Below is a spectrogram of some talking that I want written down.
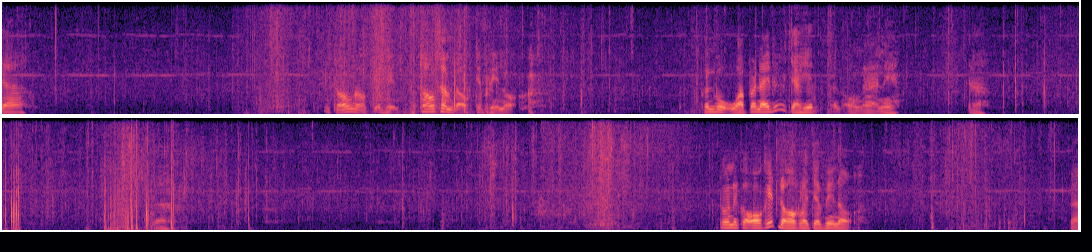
จ้าสองดอกจะเพ็นสองสามดอกจะเพ็นออกเพิ่นบอกว่าไปไหนเด้อจะเฮ็ดอันออกหน้านี่จ้าจ้าตัวนี้ก็ออกเฮ็ดดอกแล้วจะพี่น้องจ้า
